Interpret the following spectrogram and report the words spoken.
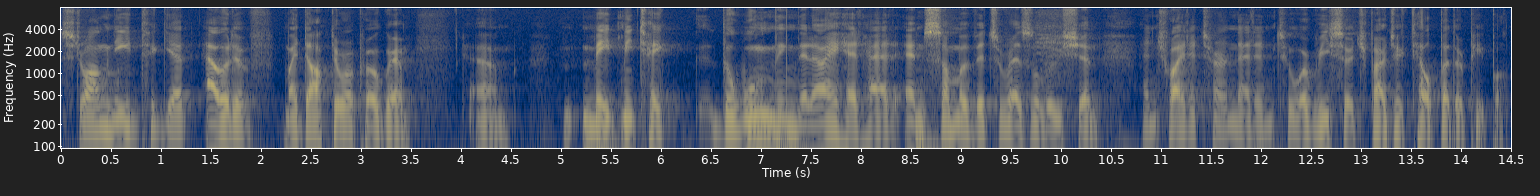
strong need to get out of my doctoral program, um, made me take the wounding that I had had and some of its resolution and try to turn that into a research project to help other people.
